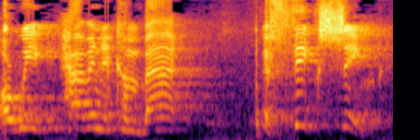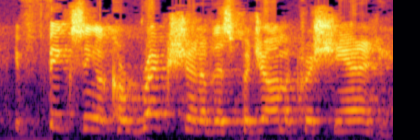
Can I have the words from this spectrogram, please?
Are we having to combat a fixing, a fixing, a correction of this pajama Christianity?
